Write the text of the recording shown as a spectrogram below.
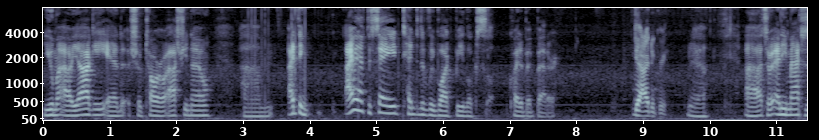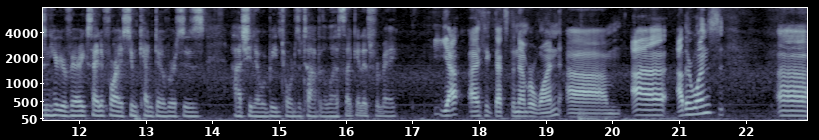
Yuma Aoyagi, and Shotaro Ashino. Um, I think I have to say tentatively Block B looks quite a bit better. Yeah, I'd agree. Yeah. Uh, so any matches in here you're very excited for? I assume Kento versus Ashino would be towards the top of the list, like it is for me. Yeah, I think that's the number one. Um, uh, other ones, uh,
